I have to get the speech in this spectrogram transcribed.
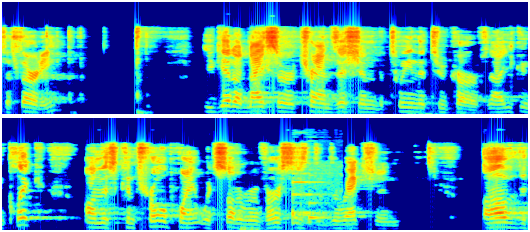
to 30, you get a nicer transition between the two curves. Now you can click on this control point which sort of reverses the direction of the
